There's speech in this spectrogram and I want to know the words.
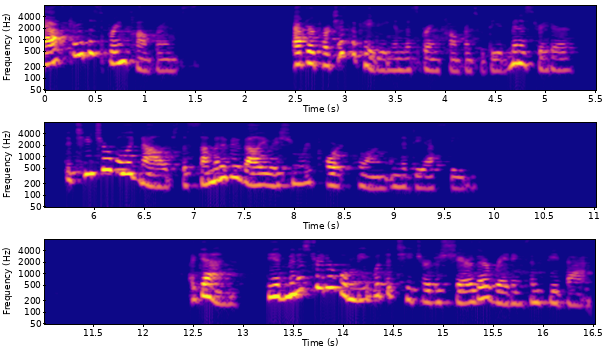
After the spring conference, after participating in the spring conference with the administrator, the teacher will acknowledge the summative evaluation report form in the DSC. Again, the administrator will meet with the teacher to share their ratings and feedback.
